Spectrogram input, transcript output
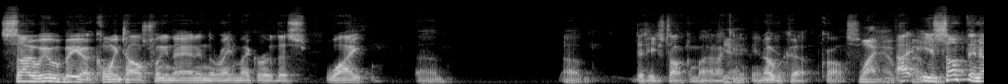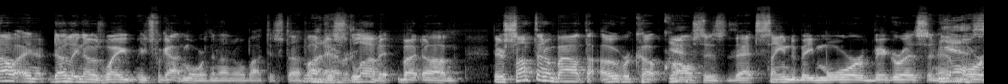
So it would be a coin toss between that and the rainmaker of this white um, um, that he's talking about. I Yeah. can't an overcup cross. White and I, overcup. it's something I, Dudley knows way. He's forgotten more than I know about this stuff. I just love it, but. Um, there's something about the overcup crosses that seem to be more vigorous and have Yes. more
